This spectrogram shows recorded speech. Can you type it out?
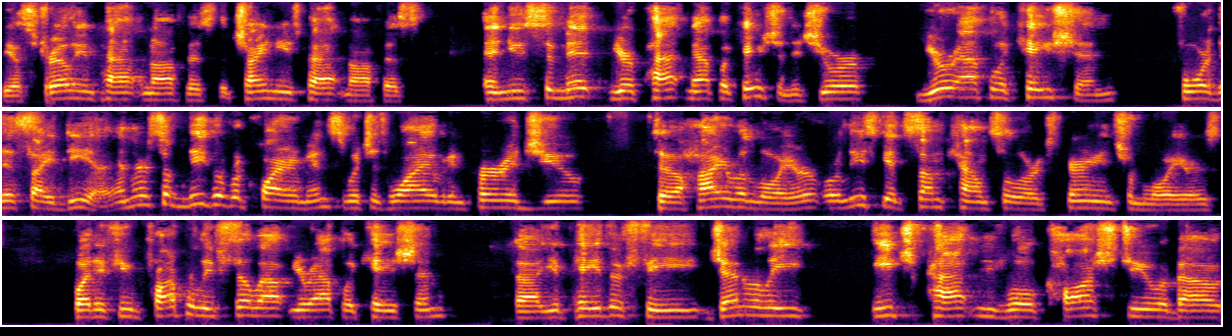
the Australian Patent Office, the Chinese Patent Office, and you submit your patent application. It's your your application for this idea. And there's some legal requirements, which is why I would encourage you to hire a lawyer or at least get some counsel or experience from lawyers. But if you properly fill out your application, uh, you pay the fee. Generally, each patent will cost you about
